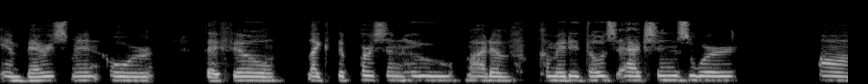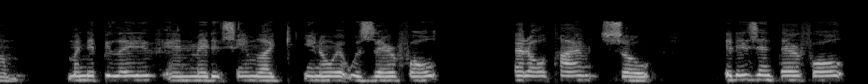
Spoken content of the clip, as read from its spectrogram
embarrassment or they feel like the person who might have committed those actions were, um, manipulative and made it seem like, you know, it was their fault at all times. So it isn't their fault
